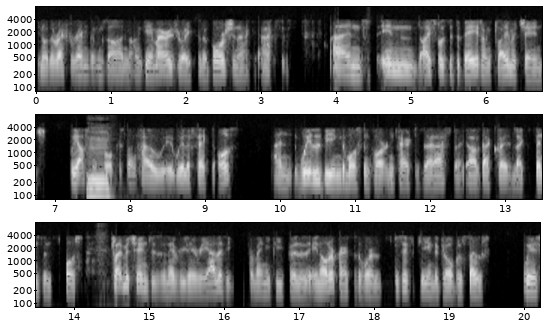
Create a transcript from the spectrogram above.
you know the referendums on, on gay marriage rights and abortion ac- access. And in I suppose the debate on climate change, we often Mm. focus on how it will affect us, and will being the most important part of that aspect of that like sentence. But climate change is an everyday reality for many people in other parts of the world, specifically in the global south, with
